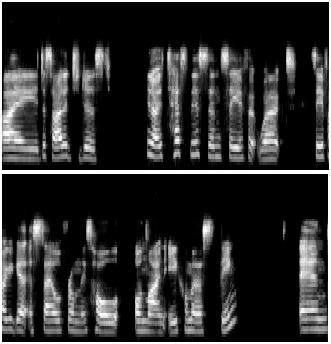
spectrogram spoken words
I decided to just, you know, test this and see if it worked, see if I could get a sale from this whole online e-commerce thing. And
